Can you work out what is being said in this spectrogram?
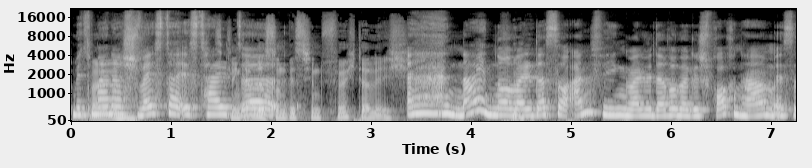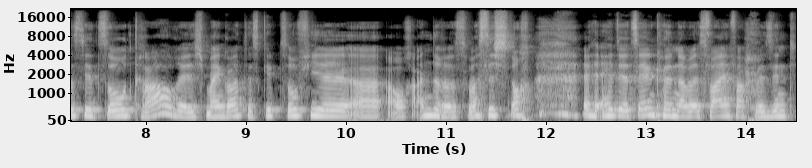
Mit weil meiner Schwester ist halt. Das klingt äh, alles so ein bisschen fürchterlich. Äh, nein, nur weil das so anfing, weil wir darüber gesprochen haben, ist es jetzt so traurig. Mein Gott, es gibt so viel äh, auch anderes, was ich noch äh, hätte erzählen können, aber es war einfach, wir sind,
